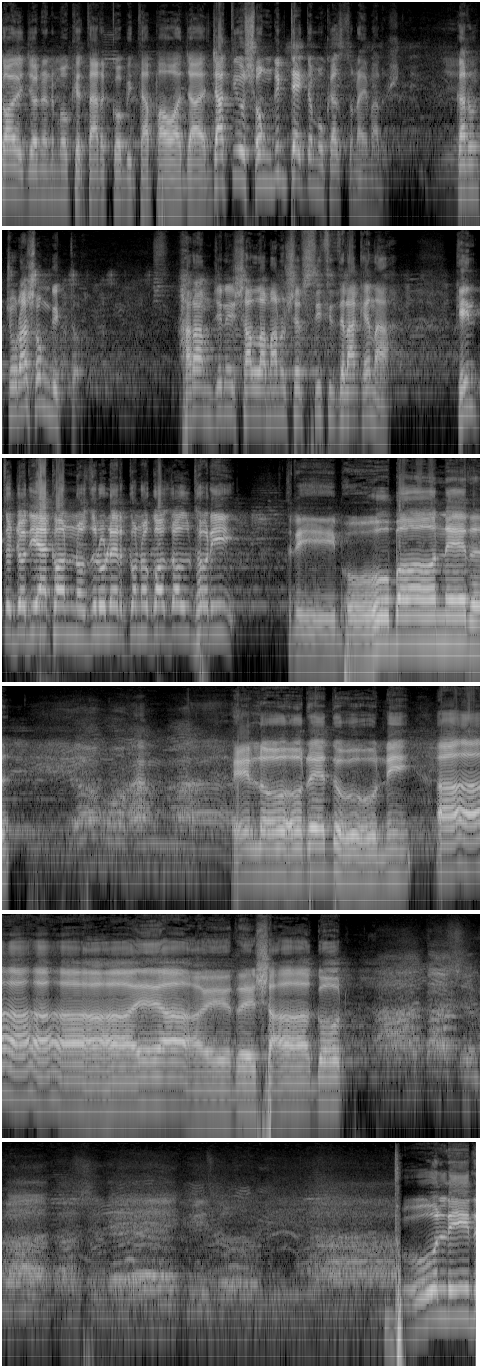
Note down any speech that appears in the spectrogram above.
কয়জনের মুখে তার কবিতা পাওয়া যায়? জাতীয় সঙ্গীতটাই তো মুখস্থ নাই মানুষ কারণ চোরা সংগীত তো। হারাম জিনিস আল্লাহ মানুষের স্মৃতিতে রাখে না। কিন্তু যদি এখন নজরুলের কোনো গজল ধরি, ত্রিভুবনের এলো রে দুনি, আয় আয় রে সাগর। ধুলির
